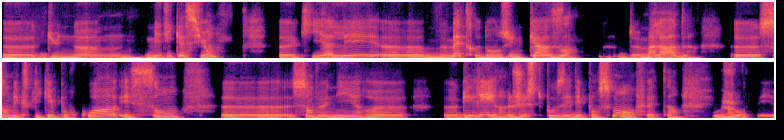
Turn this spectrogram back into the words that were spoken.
d'une médication euh, qui allait euh, me mettre dans une case de malade euh, sans m'expliquer pourquoi et sans, sans venir guérir, juste poser des pansements en fait. Hein. Aujourd'hui.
